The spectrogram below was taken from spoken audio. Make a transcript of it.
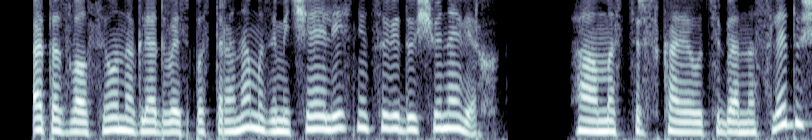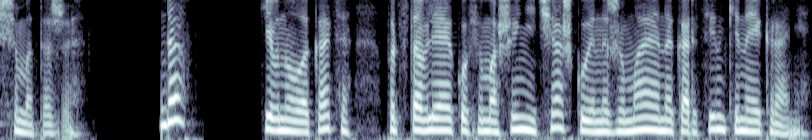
— отозвался он, оглядываясь по сторонам и замечая лестницу, ведущую наверх. «А мастерская у тебя на следующем этаже?» «Да», — кивнула Катя, подставляя кофемашине чашку и нажимая на картинки на экране.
